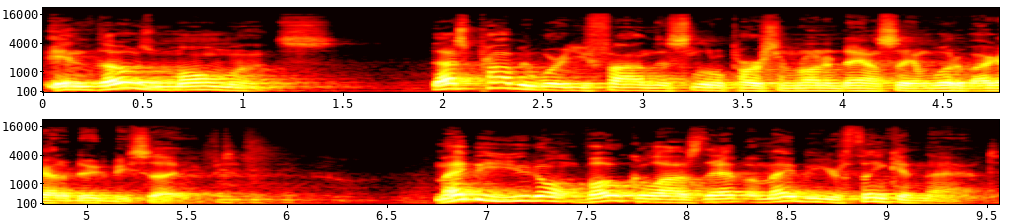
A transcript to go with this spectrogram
In those moments, that's probably where you find this little person running down saying, What have I got to do to be saved? Maybe you don't vocalize that, but maybe you're thinking that.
